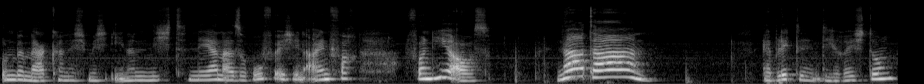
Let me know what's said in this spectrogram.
Unbemerkt kann ich mich ihnen nicht nähern, also rufe ich ihn einfach von hier aus. Nathan! Er blickte in die Richtung,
